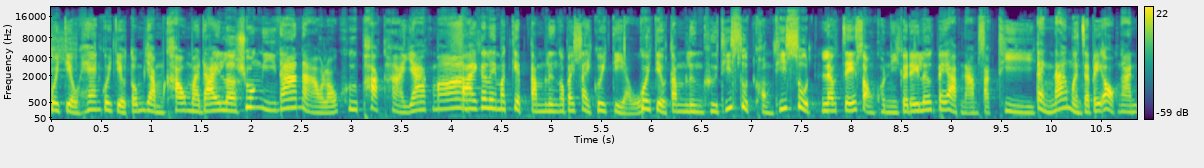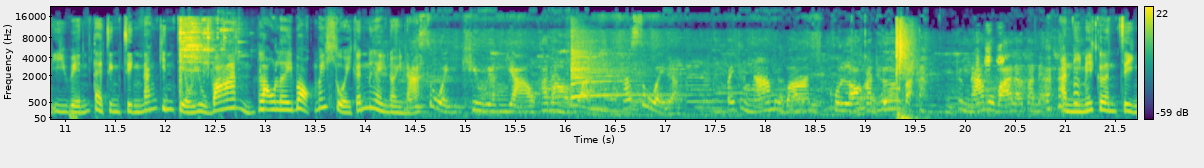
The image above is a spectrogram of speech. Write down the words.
ก๋วยเตี๋ยวแห้งก๋วยเตี๋ยวต้มยำเข้ามาได้เลย ช่วงนี้หน้าหนาวแล้วคือผักหายากมากฝ้ายก็เลยมาเก็บตำลึงเอาไปใส่ก๋วยเตี๋ยวก๋วยเตี๋ยวตำลึงคือที่สุดของที่สุด แล้วเจ๊สองคนนี้ก็ได้เลิกไปอาบน้ำสักที แต่งหน้าเหมือนจะไปออกงานอีเวนต์แต่จริง ๆ นั่งกินเตี๋ยวอยู่บ้าน เราเลยบอกไม่สวยก็เหนื่อยหน่อยนะสวยคิวยังยาวขนาดนี้ถ้าสวยอะไปถึงหน้าหมู่บ้าน คนรอกระทืบอะถึงหน้าหมู่บ้านแล้วตอนเนี้ยอันนี้ไม่เกินจริง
